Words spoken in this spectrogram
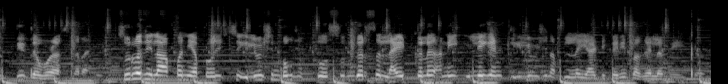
अगदी जवळ असणार आहे. सुरुवातीला आपण या प्रोजेक्टचं इलिव्हेशन बघू शकतो. सुंदरसं लाइट कलर आणि इलेगंट इलिव्हेशन आपल्याला या ठिकाणी बघायला मिळतं.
